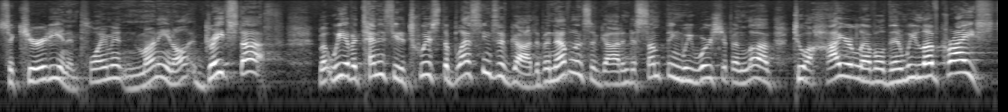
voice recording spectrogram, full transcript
security and employment and money and all great stuff. But we have a tendency to twist the blessings of God, the benevolence of God into something we worship and love to a higher level than we love Christ.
